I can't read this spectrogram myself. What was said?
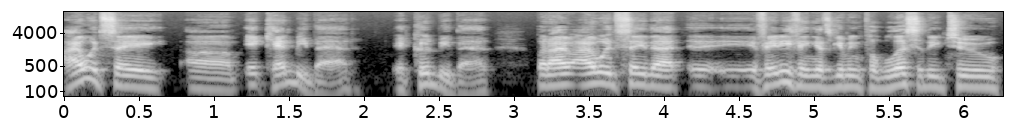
I would say um, it can be bad. It could be bad, but I, I would say that if anything, it's giving publicity to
